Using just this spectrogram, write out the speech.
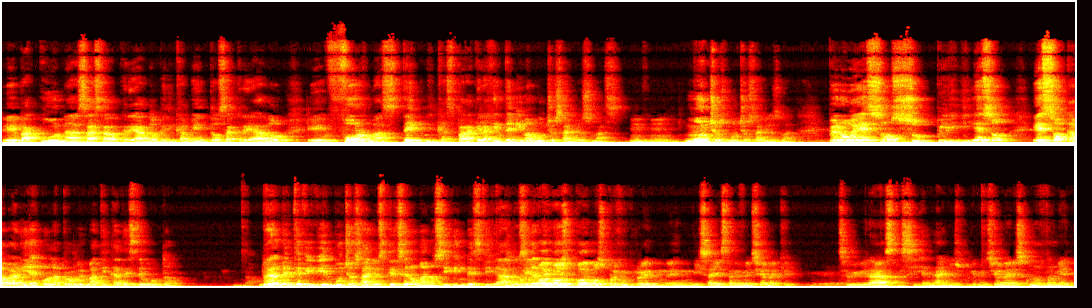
eh, vacunas, ha estado creando medicamentos, ha creado eh, formas técnicas para que la gente viva muchos años más. Muchos, muchos años más. Pero eso supliría, eso, eso acabaría con la problemática de este mundo. Realmente vivir muchos años, que el ser humano siga investigando. podemos, podemos, por ejemplo, en, en Isaías también menciona que se vivirá hasta 100 años, porque menciona eso también.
